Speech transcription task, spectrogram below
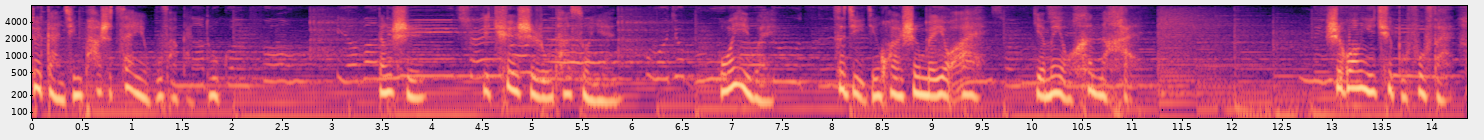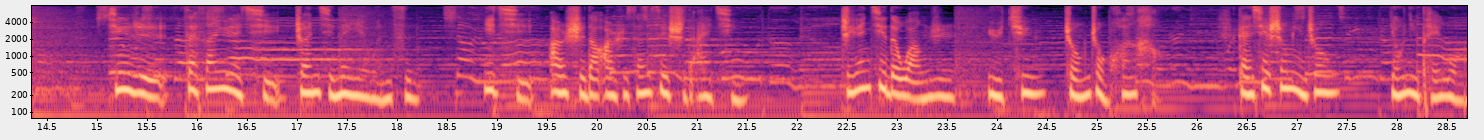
对感情怕是再也无法感动。”当时，也确实如他所言，我以为自己已经化身没有爱，也没有恨的海。时光一去不复返，今日再翻阅起专辑内页文字，一起二十到二十三岁时的爱情，只愿记得往日与君种种欢好，感谢生命中有你陪我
